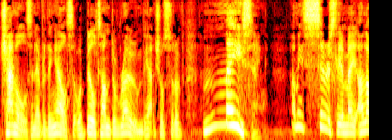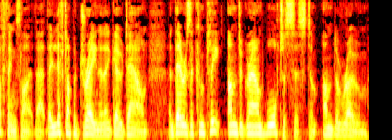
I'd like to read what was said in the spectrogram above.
channels and everything else that were built under Rome. The actual sort of amazing. I mean, seriously amazing. I love things like that. They lift up a drain and they go down, and there is a complete underground water system under Rome.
